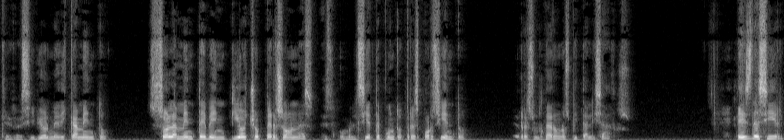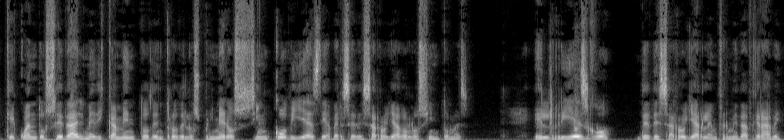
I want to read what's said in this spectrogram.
que recibió el medicamento, solamente 28 personas, es como el 7.3%, resultaron hospitalizados. Es decir, que cuando se da el medicamento dentro de los primeros cinco días de haberse desarrollado los síntomas, el riesgo de desarrollar la enfermedad grave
